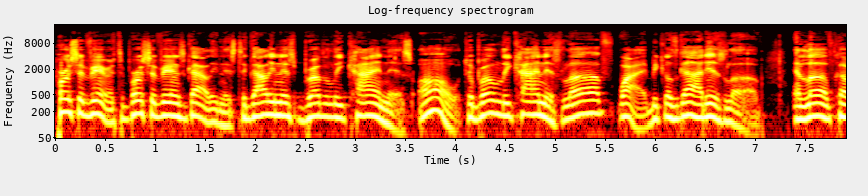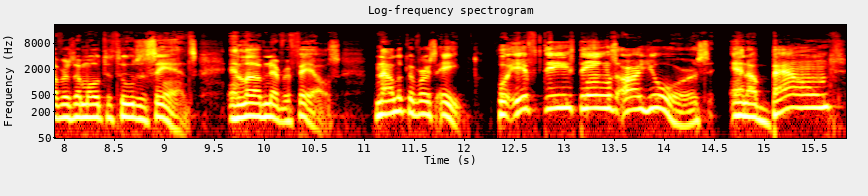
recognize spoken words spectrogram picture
Perseverance, to perseverance, godliness, to godliness, brotherly kindness. Oh, to brotherly kindness, love. Why? Because God is love, and love covers a multitude of sins, and love never fails. Now look at verse 8. For if these things are yours and abound,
